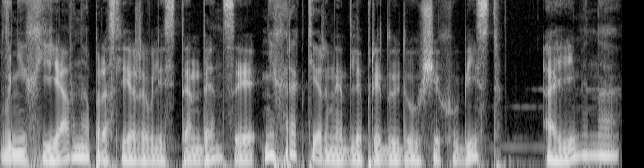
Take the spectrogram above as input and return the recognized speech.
В них явно прослеживались тенденции, не характерные для предыдущих убийств, а именно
